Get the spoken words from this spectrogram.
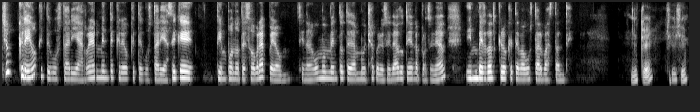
Yo creo que te gustaría, realmente creo que te gustaría. Sé que tiempo no te sobra, pero si en algún momento te da mucha curiosidad o tienes la oportunidad, en verdad creo que te va a gustar bastante. Ok, sí, sí.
